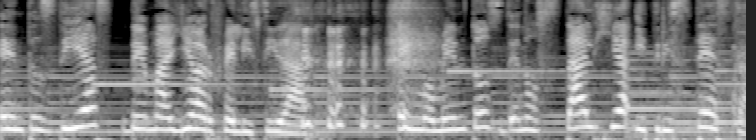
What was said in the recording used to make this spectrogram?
En tus días de mayor felicidad, en momentos de nostalgia y tristeza.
